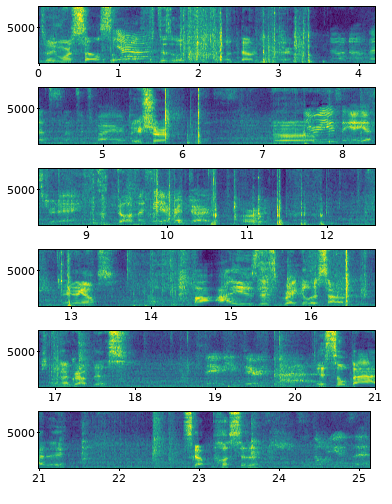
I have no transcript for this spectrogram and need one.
Is there any more salsa Yeah. left? There's a little one down here. No, no, that's that's expired. Are you sure? Yes. Uh, You were using it yesterday. is it done? I see it, red jar. Alright. Anything else? Uh, I use this regular sour cream, so I'm gonna grab this. Baby, dairy's bad. It's so bad, eh? It's got pus in it. So don't use it.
